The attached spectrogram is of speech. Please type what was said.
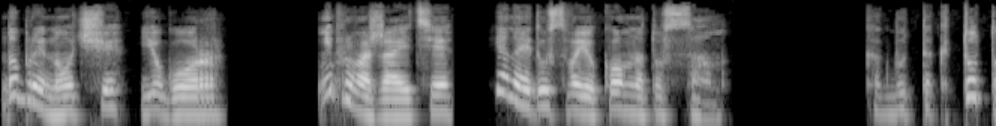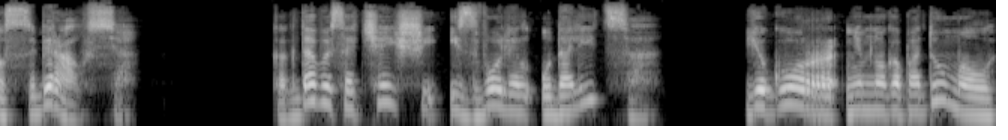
Доброй ночи, Югор. Не провожайте, найду свою комнату сам. Как будто кто-то собирался. Когда высочайший изволил удалиться, Югор немного подумал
